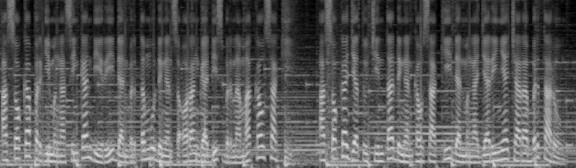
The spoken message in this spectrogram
Asoka pergi mengasingkan diri dan bertemu dengan seorang gadis bernama Kausaki. Asoka jatuh cinta dengan Kausaki dan mengajarinya cara bertarung.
